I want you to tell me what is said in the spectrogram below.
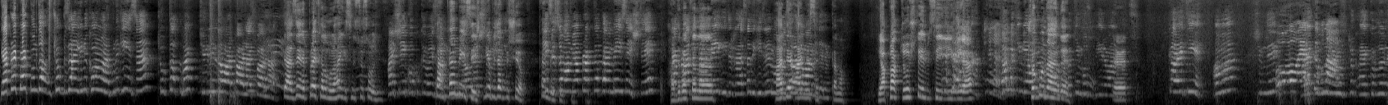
Yaprak bak bunda çok güzel unicorn var. Bunu giyin sen. Çok tatlı bak. Tüyleri de var parlak parlak. Ya Zeynep bırakalım bunu hangisini istiyorsan onu. Her şey kopuk ya o yüzden. Tamam pembeyi seçti. Yapacak şimdi. bir şey yok. Pembeyi Neyse seçti. tamam yaprak da pembeyi seçti. Hadi Yaprağı da bakalım. pembeyi giydireceğiz. Hadi giydirelim ondan Hadi sonra devam annesi. edelim. Tamam. Yaprak coştu elbiseyi giyindi ya. Ben bakayım ya. Çok mu beğendin? Bakayım bozuk bir yeri var mı? evet. Gayet iyi. Ama şimdi Oo, ayakkabıları ayakkabılar. unuttuk. Ayakkabıları da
